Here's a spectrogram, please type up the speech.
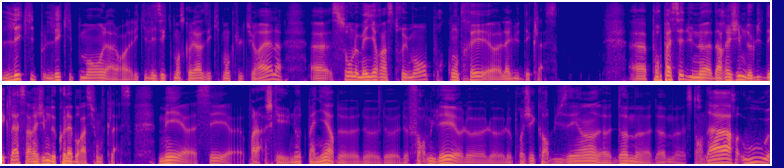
l'équipe, l'équipement, alors les équipements scolaires, les équipements culturels, euh, sont le meilleur instrument pour contrer euh, la lutte des classes. Euh, pour passer d'un régime de lutte des classes à un régime de collaboration de classe. Mais euh, c'est euh, voilà, ce qui est une autre manière de, de, de, formuler le, le, projet corbuséen d'homme standard ou,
